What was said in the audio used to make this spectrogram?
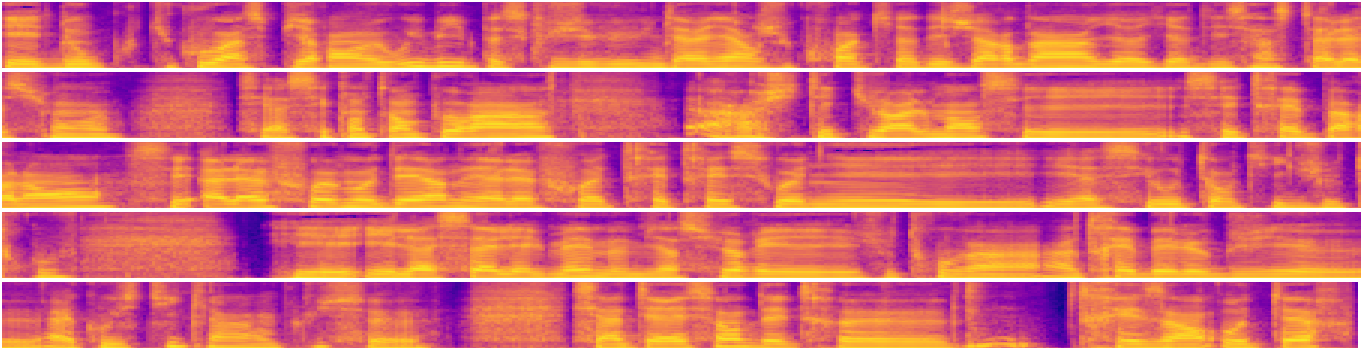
et donc du coup inspirant. Euh, oui, oui, parce que j'ai vu derrière, je crois qu'il y a des jardins, il y a, des installations. Euh, c'est assez contemporain. Architecturalement, c'est très parlant. C'est à la fois moderne et à la fois très très soigné et, assez authentique, je trouve. Et, la salle elle-même, bien sûr, est, je trouve, un, très bel objet euh, acoustique. Hein. En plus, c'est intéressant d'être très en hauteur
